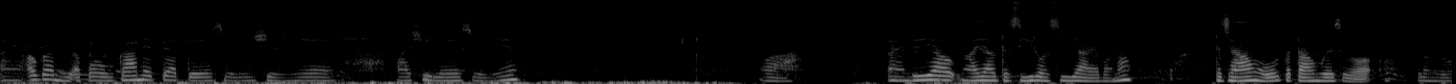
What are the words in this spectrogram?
အဲအောက်ကနေအပေါ်ကိုကားနဲ့တက်တယ်ဆိုလို့ရှိရင်ဘာရှိလဲဆိုရင်ဟွာအဲ၄ယောက်၅ယောက်တစ်စီးတော့စီးရတယ်ပေါ့နော်တကြောင်ကိုတတောင်းခွဲဆိုတော့ဘယ်လိုမျိုး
